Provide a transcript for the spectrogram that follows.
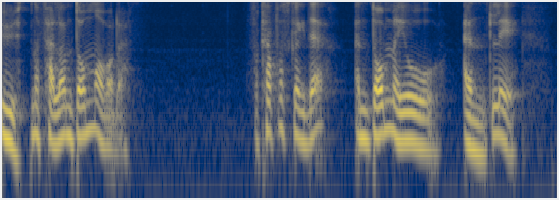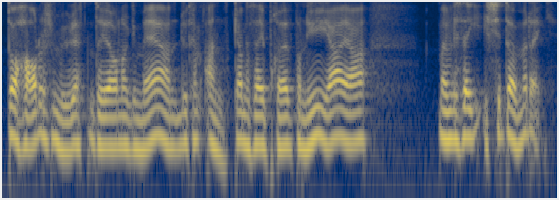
uten å felle en dom over det. For hvorfor skal jeg det? En dom er jo endelig. Da har du ikke muligheten til å gjøre noe med den. Du kan anke den og si 'prøv på ny', ja ja. Men hvis jeg ikke dømmer deg,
